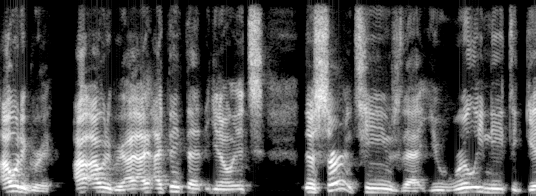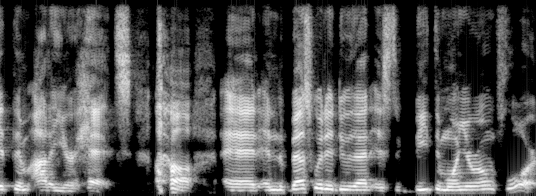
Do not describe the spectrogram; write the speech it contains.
I would agree. I, I would agree. I, I think that you know it's there's certain teams that you really need to get them out of your heads, uh, and and the best way to do that is to beat them on your own floor.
